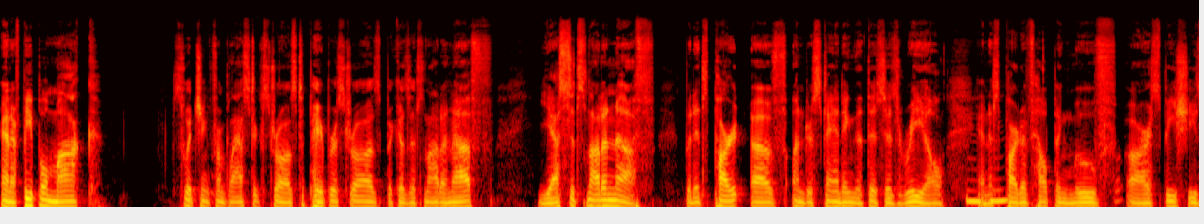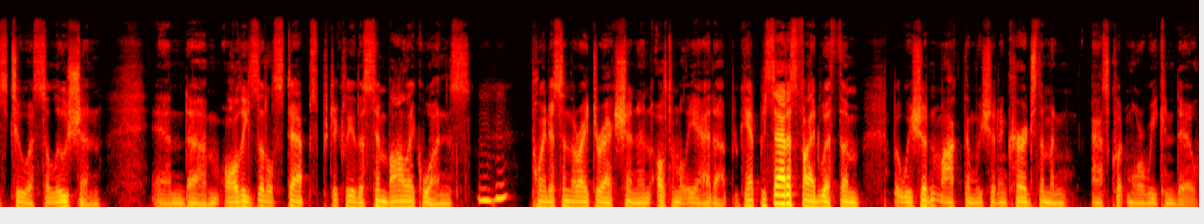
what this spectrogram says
And if people mock switching from plastic straws to paper straws because it's not enough, yes, it's not enough, but it's part of understanding that this is real and it's part of helping move our species to a solution. And um, all these little steps, particularly the symbolic ones, point us in the right direction and ultimately add up. You can't be satisfied with them, but we shouldn't mock them. We should encourage them and ask what more we can do.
